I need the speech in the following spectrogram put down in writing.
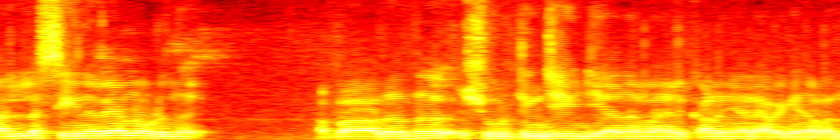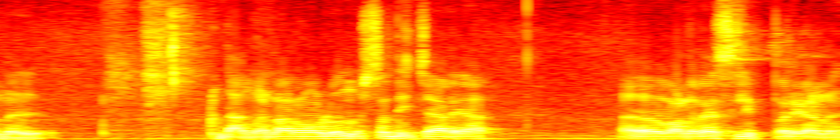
നല്ല സീനറിയാണ് ഇവിടുന്ന്. അപ്പോൾ അതൊന്ന് ഷൂട്ടിംഗ് ചെയ്യും ചെയ്യാന്നുള്ള നിലക്കാണ് ഞാൻ ഇറങ്ങി നടന്നത്. അങ്ങനെ റോഡും ശ്രദ്ധിച്ചറിയാം വളരെ സ്ലിപ്പറിയാണ്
